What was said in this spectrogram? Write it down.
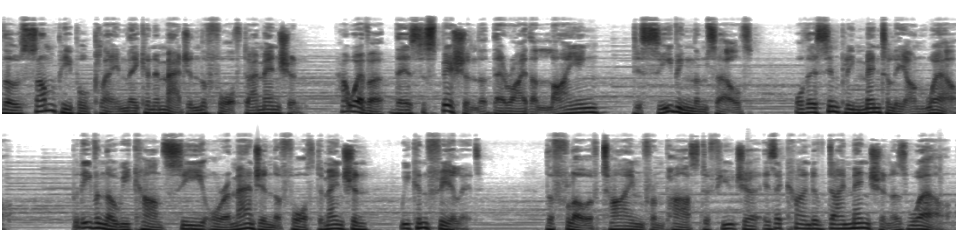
Though some people claim they can imagine the fourth dimension. However, there's suspicion that they're either lying, deceiving themselves, or they're simply mentally unwell. But even though we can't see or imagine the fourth dimension, we can feel it. The flow of time from past to future is a kind of dimension as well.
